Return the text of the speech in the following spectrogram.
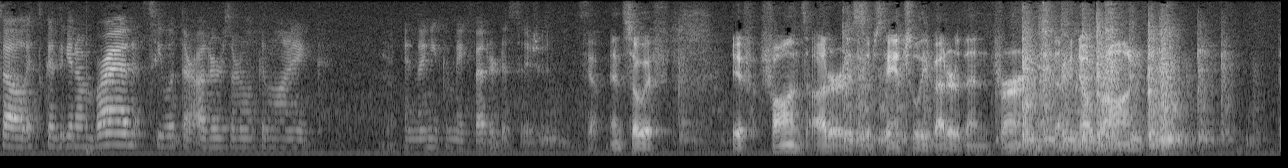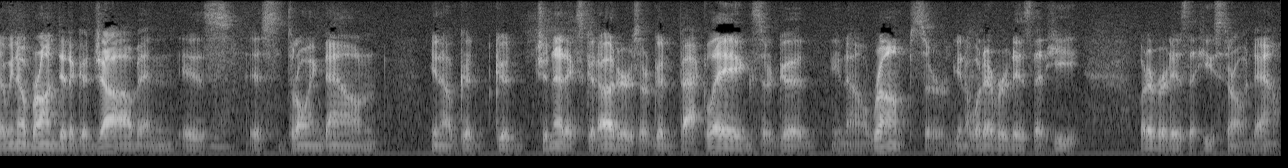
So it's good to get them bred, see what their udders are looking like, and then you can make better decisions. Yeah, and so if if Fawn's udder is substantially better than Fern's, then we know Braun. Then we know Braun did a good job and is is throwing down, you know, good good genetics, good udders, or good back legs, or good you know rumps, or you know whatever it is that he, whatever it is that he's throwing down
